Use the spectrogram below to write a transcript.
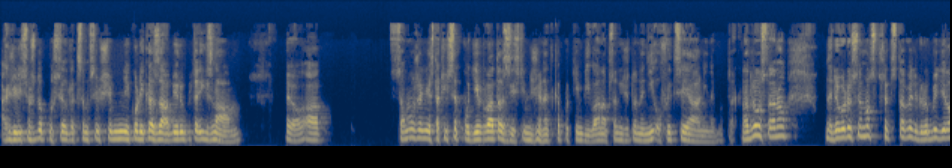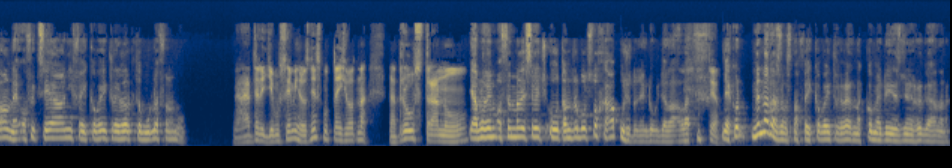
A když jsem si to pustil, tak jsem si všiml několika záběrů, kterých znám. Jo, a Samozřejmě stačí se podívat a zjistit, že hnedka pod tím bývá napsaný, že to není oficiální nebo tak. Na druhou stranu nedovedu si moc představit, kdo by dělal neoficiální fakeový trailer k tomuhle filmu. Ne, ty lidi musí mít hrozně smutný život na, na druhou stranu. Já mluvím o Family Switch, u Thunderbolts to chápu, že to někdo udělá, ale jako nenarazil jsi na fakeový trailer na komedii s Jennifer Garner.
